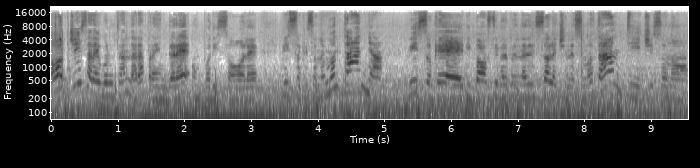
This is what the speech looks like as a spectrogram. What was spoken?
Oggi sarei voluta andare a prendere un po' di sole, visto che sono in montagna, visto che di posti per prendere il sole ce ne sono tanti, ci sono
